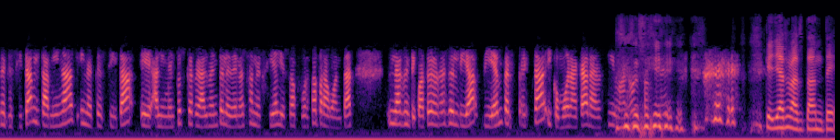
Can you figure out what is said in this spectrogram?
necesita vitaminas y necesita eh, alimentos que realmente le den esa energía y esa fuerza para aguantar las 24 horas del día bien, perfecta y con buena cara encima, ¿no? Sí. que ya es bastante.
